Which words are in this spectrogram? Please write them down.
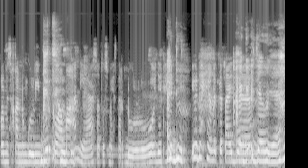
kalau misalkan nunggu libur kelamaan ya satu semester dulu jadi Aduh ya udah yang deket aja. agak jauh ya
